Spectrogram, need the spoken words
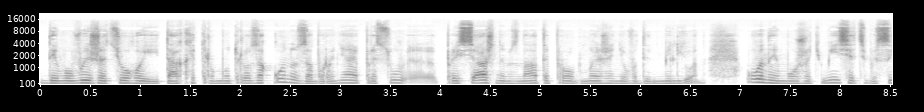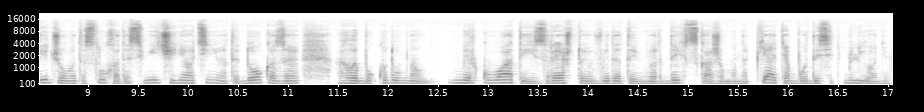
Дивовижа цього і так хитромудрого закону забороняє прису... Е, присяжним знати про обмеження в один мільйон. Вони можуть місяць висиджувати, слухати свідчення, оцінювати докази, глибокодумно міркувати і, зрештою, видати вердикт, скажімо, на 5 або 10 мільйонів.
